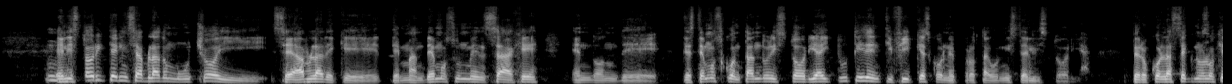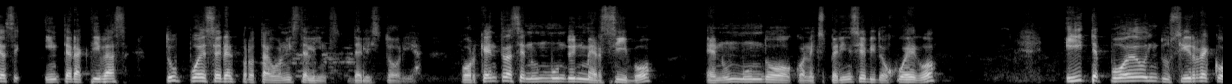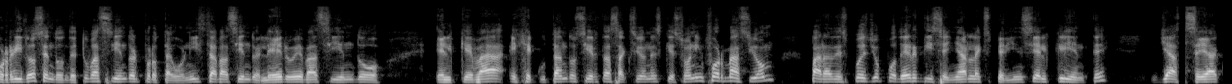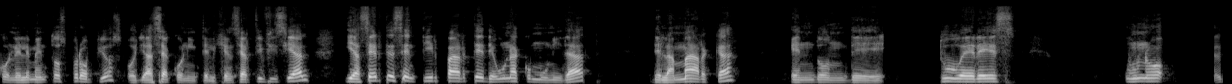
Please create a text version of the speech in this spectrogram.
El storytelling se ha hablado mucho y se habla de que te mandemos un mensaje en donde te estemos contando una historia y tú te identifiques con el protagonista de la historia. Pero con las tecnologías interactivas, tú puedes ser el protagonista de la historia, porque entras en un mundo inmersivo, en un mundo con experiencia de videojuego, y te puedo inducir recorridos en donde tú vas siendo el protagonista, vas siendo el héroe, vas siendo el que va ejecutando ciertas acciones que son información para después yo poder diseñar la experiencia del cliente, ya sea con elementos propios o ya sea con inteligencia artificial, y hacerte sentir parte de una comunidad de la marca en donde tú eres uno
